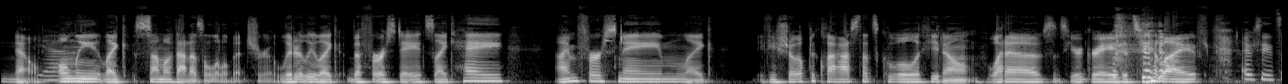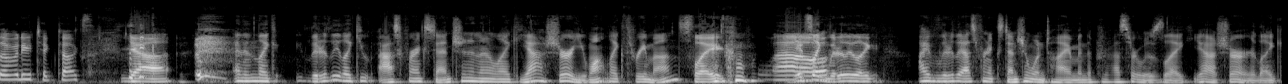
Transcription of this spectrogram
No, Yeah. only like some of that is a little bit true. Literally, like the first day, it's like, hey, I'm first name. Like, if you show up to class, that's cool. If you don't, whatevs. It's your grade. It's your life. I've seen so many TikToks. Yeah. And then, like, literally, like, you ask for an extension, and they're like, yeah, sure. You want like three months? Like, Wow. it's like literally like. I've literally asked for an extension one time, and the professor was like, "Yeah, sure. Like,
